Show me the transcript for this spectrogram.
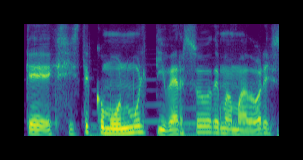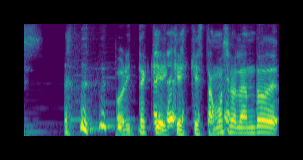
que existe como un multiverso de mamadores. Ahorita que, que- que estamos hablando de,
